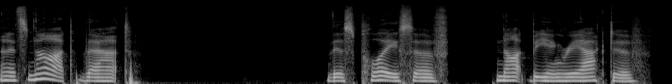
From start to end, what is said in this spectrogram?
And it's not that this place of not being reactive,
